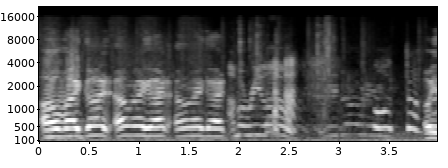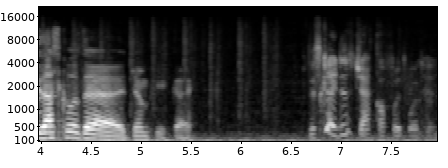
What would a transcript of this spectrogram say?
Oh my god. Oh my god. Oh my god. I'm a reload. What the? Oh, yeah, that's called the jumpy guy. This guy does jack off with one hand.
